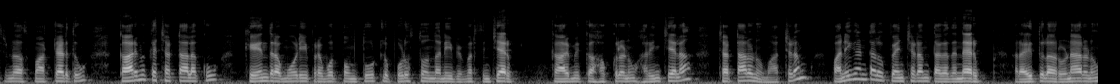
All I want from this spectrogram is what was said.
శ్రీనివాస్ మాట్లాడుతూ కార్మిక చట్టాలకు కేంద్ర మోడీ ప్రభుత్వం తూట్లు పొడుస్తోందని విమర్శించారు. కార్మిక హక్కులను హరించేలా చట్టాలను మార్చడం పని గంటలు పెంచడం తగదన్నారు. రైతుల రుణాలను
